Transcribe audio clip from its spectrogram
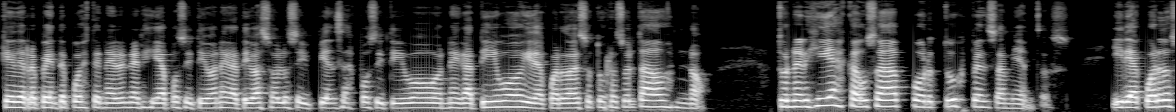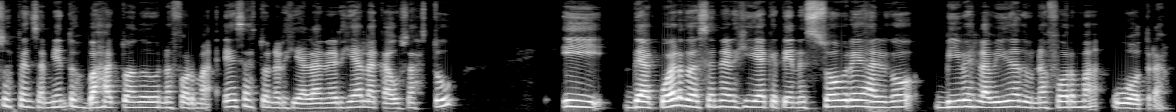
que de repente puedes tener energía positiva o negativa solo si piensas positivo o negativo y de acuerdo a eso tus resultados, no. Tu energía es causada por tus pensamientos y de acuerdo a esos pensamientos vas actuando de una forma. Esa es tu energía, la energía la causas tú y de acuerdo a esa energía que tienes sobre algo, vives la vida de una forma u otra.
